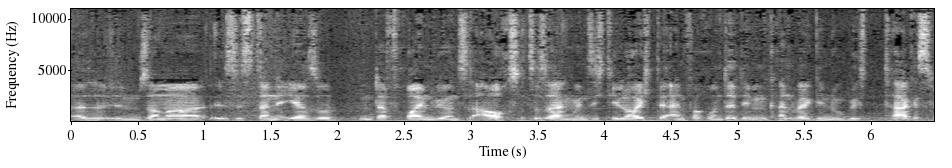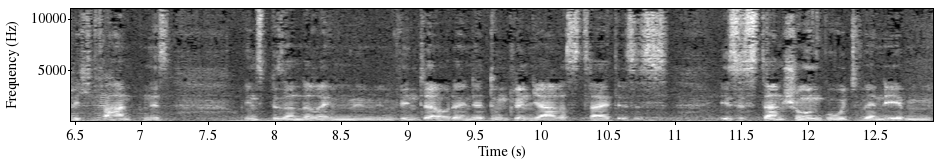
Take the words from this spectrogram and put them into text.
Also im Sommer ist es dann eher so, und da freuen wir uns auch sozusagen, wenn sich die Leuchte einfach runterdimmen kann, weil genug Tageslicht mhm. vorhanden ist. Insbesondere im, im, Winter oder in der dunklen Jahreszeit ist es, ist es dann schon gut, wenn eben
